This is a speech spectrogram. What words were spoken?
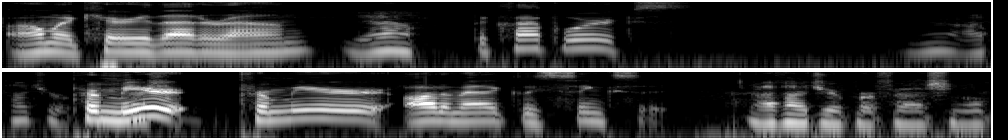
I'm gonna carry that around. Yeah. The clap works. Yeah. I thought you were Premiere Premiere automatically syncs it. I thought you were professional.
